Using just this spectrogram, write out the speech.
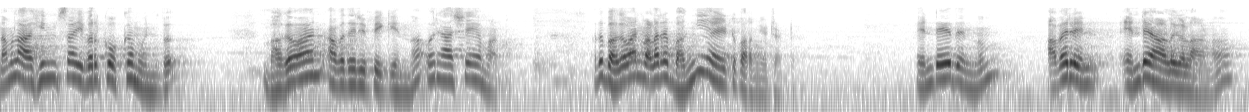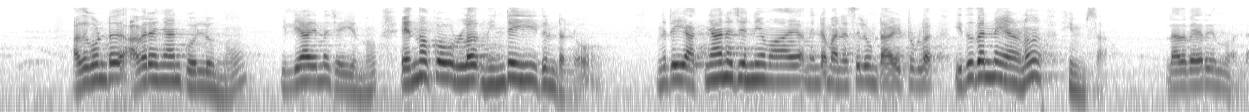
നമ്മൾ അഹിംസ ഇവർക്കൊക്കെ മുൻപ് ഭഗവാൻ അവതരിപ്പിക്കുന്ന ഒരാശയമാണ്. അത് ഭഗവാൻ വളരെ ഭംഗിയായിട്ട് പറഞ്ഞിട്ടുണ്ട്. എന്റേതെന്നും അവരെ എന്റെ ആളുകളാണ് അതുകൊണ്ട് അവരെ ഞാൻ കൊല്ലുന്നു ഇല്ലായ്മ ചെയ്യുന്നു. എന്നൊക്കെ ഉള്ള നിന്റെ ഈ ഇതുണ്ടല്ലോ. നിന്റെ ഈ അജ്ഞാനജന്യമായ നിന്റെ മനസ്സിലുണ്ടായിട്ടുള്ള ഇത് തന്നെയാണ് ഹിംസ. അല്ലാതെ വേറെയൊന്നുമല്ല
